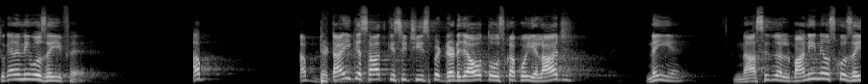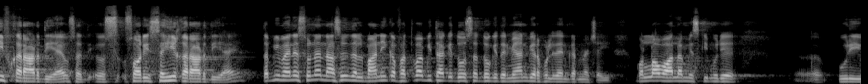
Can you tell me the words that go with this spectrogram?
تو کہنا نہیں، وہ ضعیف ہے۔ اب اب ڈٹائی کے ساتھ کسی چیز پہ ڈٹ جاؤ تو اس کا کوئی علاج نہیں ہے۔ ناصر البانی نے اس کو ضعیف قرار دیا ہے سوری، صحیح قرار دیا ہے۔ تبھی میں نے سنا، ناصر البانی کا فتوا بھی تھا کہ دو صدوں کے درمیان بھی رف الدین کرنا چاہیے۔ واللہ عالم اس کی مجھے پوری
